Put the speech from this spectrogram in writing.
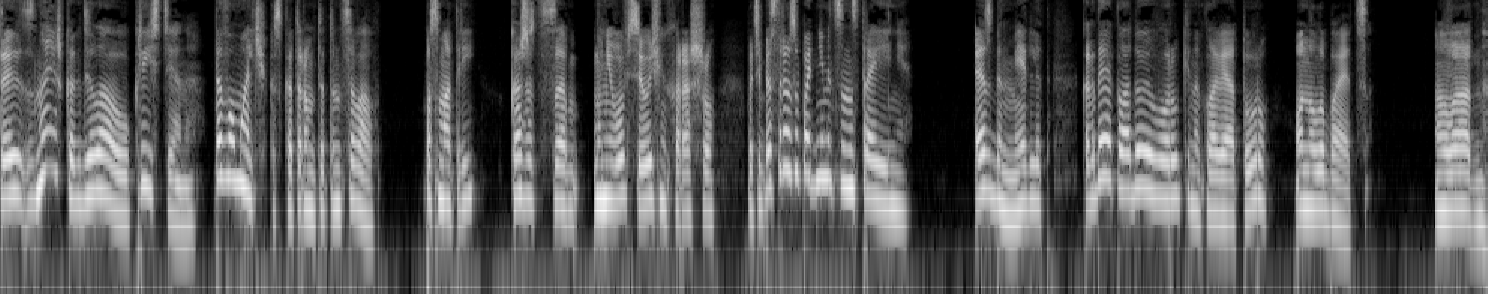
«Ты знаешь, как дела у Кристиана, того мальчика, с которым ты танцевал? Посмотри, Кажется, у него все очень хорошо. У тебя сразу поднимется настроение. Эсбин медлит. Когда я кладу его руки на клавиатуру, он улыбается. Ладно,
